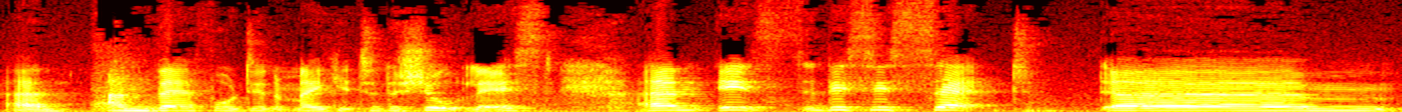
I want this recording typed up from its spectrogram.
um, and therefore didn't make it to the short list. Um, it's, this is set um,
